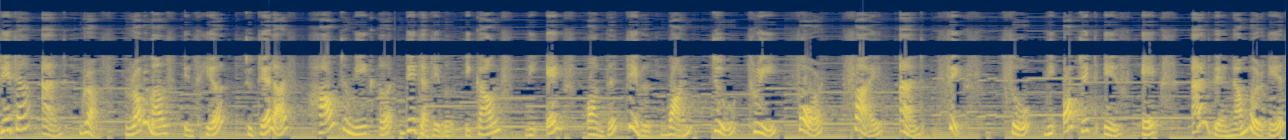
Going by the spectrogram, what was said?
data and graph. Robbie Mouse is here to tell us how to make a data table. He counts the eggs on the table. 1, 2, 3, 4, 5 and 6. So the object is x and their number is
